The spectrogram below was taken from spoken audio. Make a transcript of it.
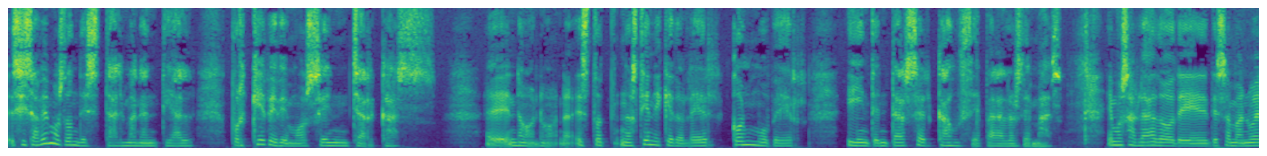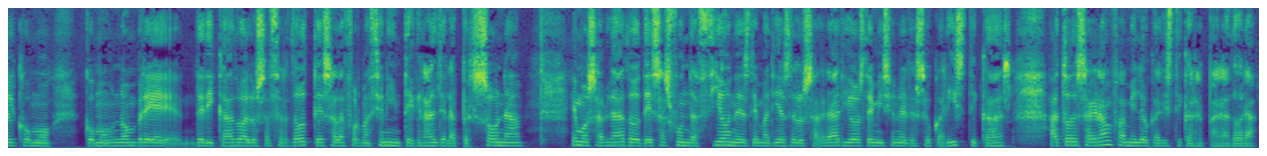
si sabemos dónde está el manantial, ¿por qué bebemos en charcas? Eh, no, no, esto nos tiene que doler, conmover e intentar ser cauce para los demás. Hemos hablado de, de, San Manuel como, como un hombre dedicado a los sacerdotes, a la formación integral de la persona. Hemos hablado de esas fundaciones de Marías de los Sagrarios, de misioneras eucarísticas, a toda esa gran familia eucarística reparadora.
